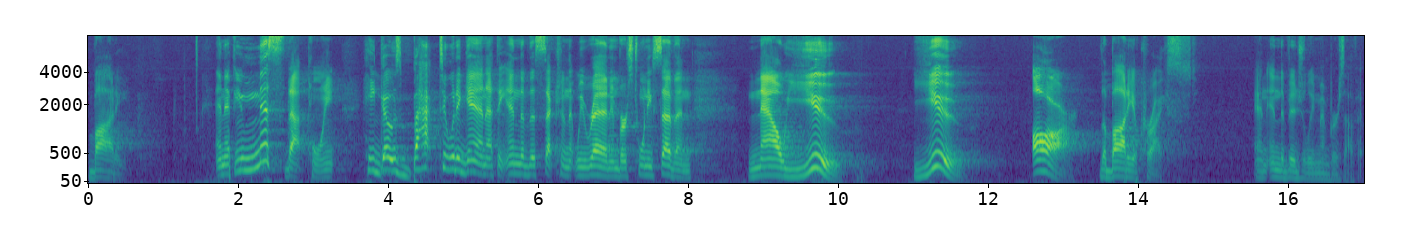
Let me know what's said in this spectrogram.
body. And if you miss that point, he goes back to it again at the end of this section that we read in verse 27. Now you you are the body of Christ and individually members of it.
